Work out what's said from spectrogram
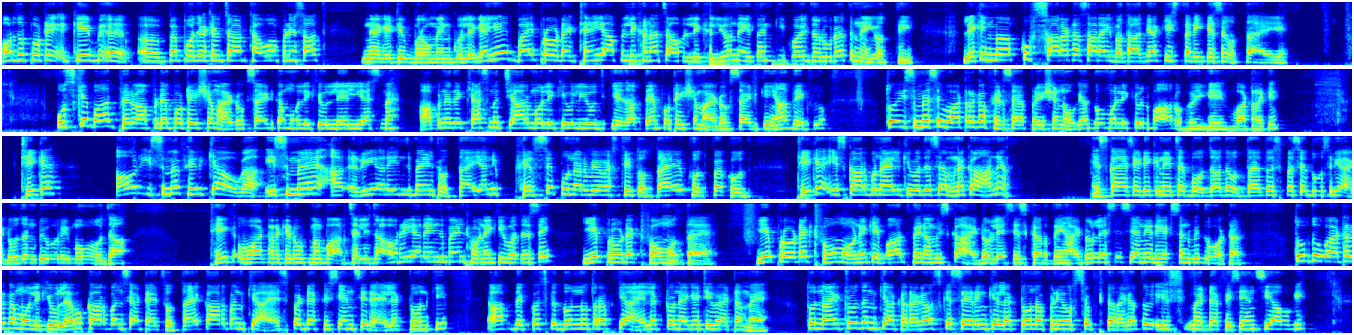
और जो के पर पॉजिटिव चार्ज था वो अपने साथ नेगेटिव ब्रोमीन को ले गया। ये बाई प्रोडक्ट है, ये आप लिखना चाहो, लिख लियो, नहीं तो इनकी कोई ज़रूरत नहीं होती। लेकिन मैं आपको सारा का सारा ही बता दिया किस तरीके से होता है ये। उसके बाद फिर आपने पोटेशियम हाइड्रोक्साइड का मोलिक्यूल ले लिया इसमें। आपने देखा इसमें चार मोलिक्यूल यूज़ किए जाते हैं पोटेशियम हाइड्रोक्साइड के, यहाँ देख लो। तो इसमें से वाटर का फिर सेपरेशन हो गया, दो मोलिक्यूल बाहर हो गए वाटर के। ठीक है? और इसमें फिर क्या होगा? इसमें रीअरेंजमेंट होता है, यानी फिर से पुनर्व्यवस्थित होता है खुद पे खुद। ठीक है? इस कार्बोनाइल की वजह से हमने कहा ना, इसका एसिडिक नेचर बहुत ज़्यादा होता है तो इस पर से दूसरी हाइड्रोजन भी वो रिमूव हो जा। ठीक? वाटर के रूप में बाहर चली जा। और रीअरेंजमेंट होने की वजह से ये प्रोडक्ट फॉर्म होता है। ये प्रोडक्ट फॉर्म होने के बाद फिर हम इसका हाइड्रोलेसिस करते हैं हाइड्रोलेसिस यानी रिएक्शन विद वाटर तो जो वाटर का मोलिक्यूल है वो कार्बन से अटैच होता है। कार्बन क्या है? इस पर डेफिशिएंसी रहे इलेक्ट्रॉन की। आप देखो इसके दोनों तरफ़ क्या है? इलेक्ट्रोनेगेटिव एटम है। तो नाइट्रोजन क्या करेगा? उसके शेयरिंग के इलेक्ट्रॉन अपनी ओर शिफ्ट करेगा तो इसमें डेफिशिएंसी आओगी।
